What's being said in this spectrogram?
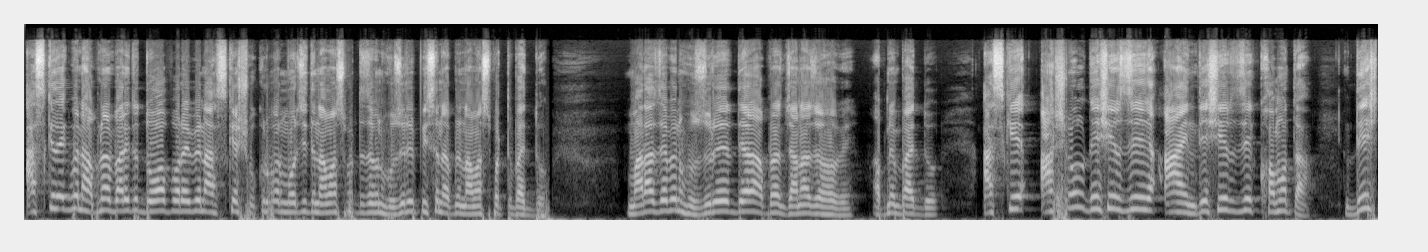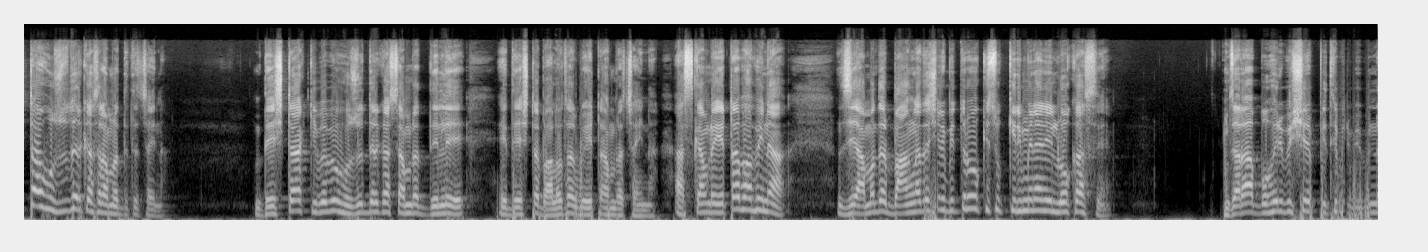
আজকে দেখবেন আপনার বাড়িতে দোয়া পড়াইবেন, আজকে শুক্রবার মসজিদে নামাজ পড়তে যাবেন, হুজুরের পিছনে আপনি নামাজ পড়তে বাধ্য। মারা যাবেন, হুজুরের দ্বারা আপনার জানাজা হবে, আপনি বাধ্য। আজকে আসল দেশের যে আইন, দেশের যে ক্ষমতা, দেশটা হুজুরদের কাছে আমরা দিতে চাই না। দেশটা কীভাবে হুজুরদের কাছে আমরা দিলে এই দেশটা ভালো থাকবে, এটা আমরা চাই না। আজকে আমরা এটা ভাবি না যে আমাদের বাংলাদেশের ভিতরেও কিছু ক্রিমিনালি লোক আছে, যারা বহির্বিশ্বের পৃথিবীর বিভিন্ন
